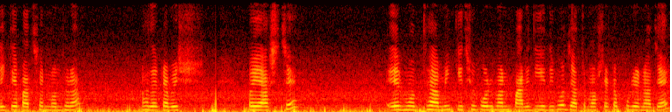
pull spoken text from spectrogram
দেখতে পাচ্ছেন বন্ধুরা, ভাজাটা বেশ হয়ে আসছে। এর মধ্যে আমি কিছু পরিমাণ পানি দিয়ে দিব যাতে মশলাটা পুড়ে না যায়।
